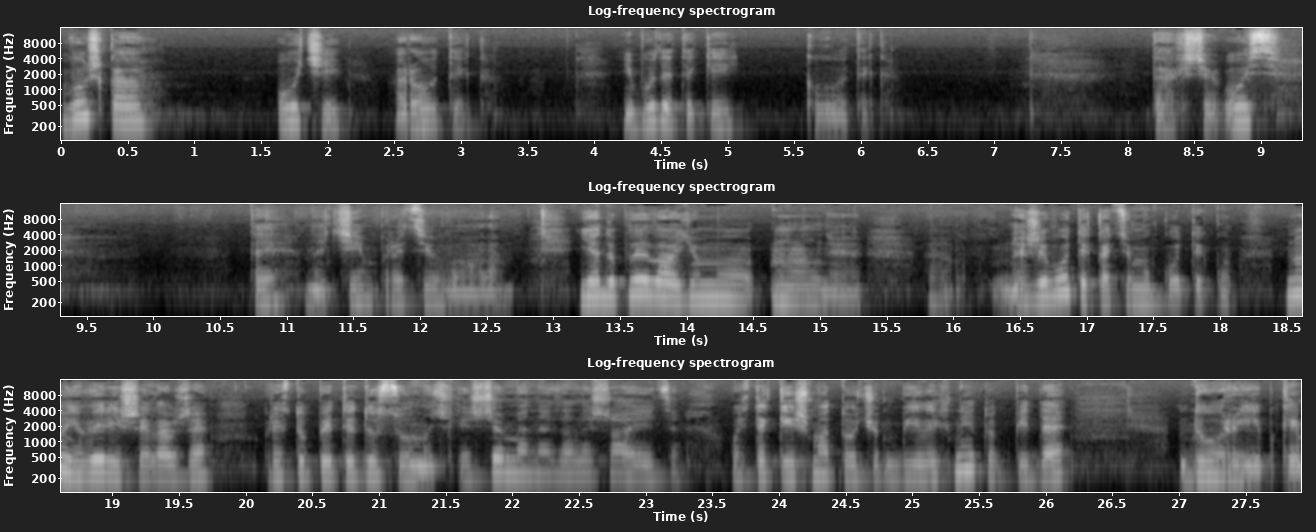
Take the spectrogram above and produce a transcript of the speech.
вушка, очі, ротик. І буде такий котик. Так що ось те, над чим працювала. Я доплила йому е, животика цьому котику, ну і вирішила вже приступити до сумочки. Що в мене залишається? Ось такий шматочок білих ниток піде до рибки.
